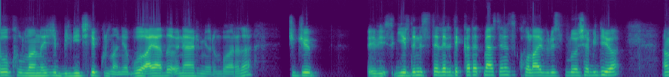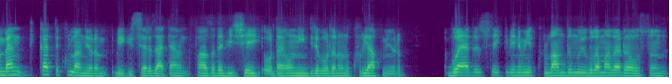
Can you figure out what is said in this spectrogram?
çoğu kullanıcı bilinçli kullanıyor. Bu ayarı önermiyorum bu arada. Çünkü e, girdiğiniz sitelere dikkat etmezseniz kolay virüs bulaşabiliyor. Ama ben dikkatli kullanıyorum bilgisayarı. Zaten fazla da bir şey oradan onu indirip oradan onu kur yapmıyorum. Bu ayarda sürekli benim kullandığım uygulamalarda olsun,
